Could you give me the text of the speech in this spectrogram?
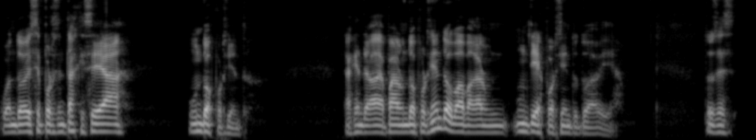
cuando ese porcentaje sea un 2%. La gente va a pagar un 2% o va a pagar un, un 10% todavía. Entonces,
